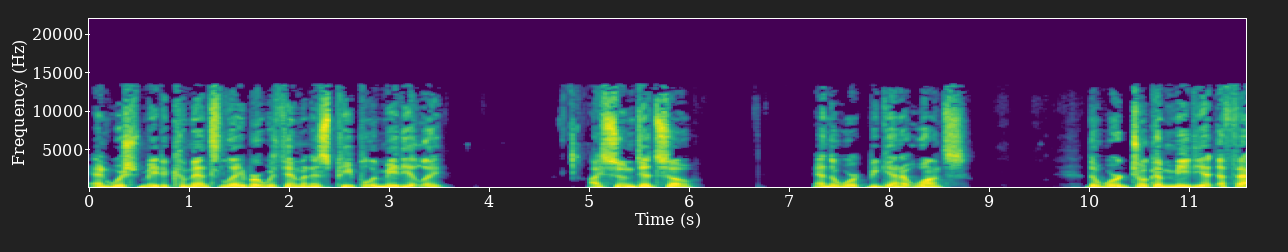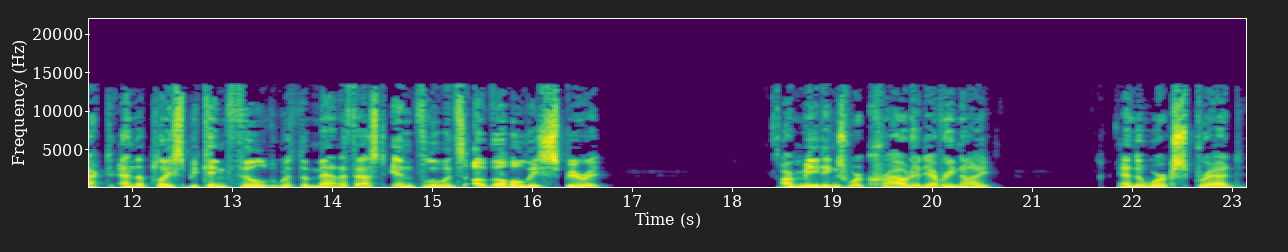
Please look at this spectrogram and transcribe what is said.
and wished me to commence labor with him and his people immediately. I soon did so, and the work began at once. The word took immediate effect, and the place became filled with the manifest influence of the Holy Spirit. Our meetings were crowded every night, and the work spread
